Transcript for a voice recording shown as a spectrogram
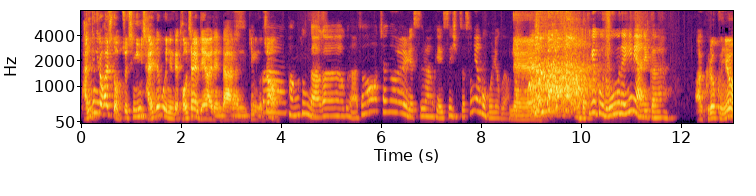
반등이라고 할 수도 없죠. 지금 이미 잘 되고 있는데 더 잘 돼야 된다라는 느낌인 거죠. 방송 나가고 나서 채널 예스랑 그 예스24 순위 한번 보려고요. 네. 그게 그 오은의 힘이 아닐까. 아 그렇군요.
